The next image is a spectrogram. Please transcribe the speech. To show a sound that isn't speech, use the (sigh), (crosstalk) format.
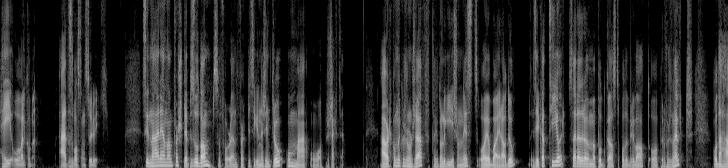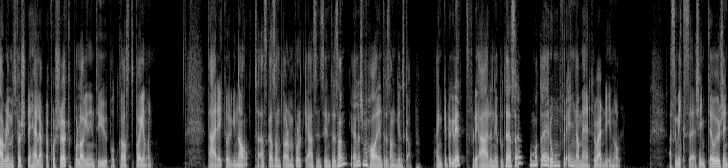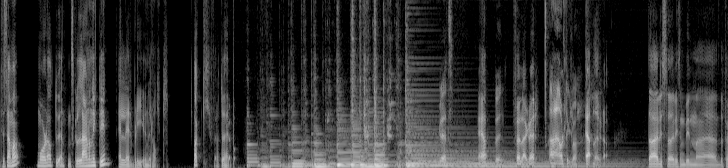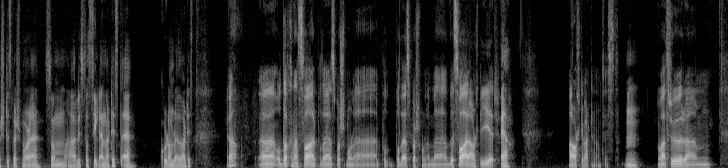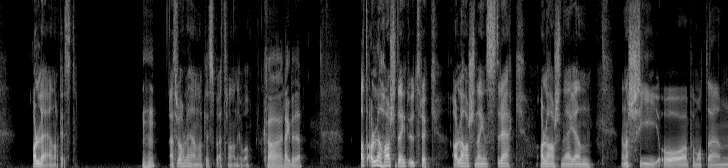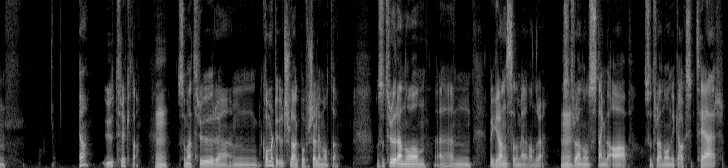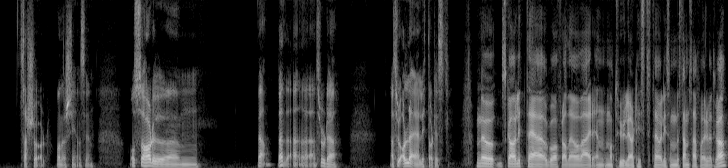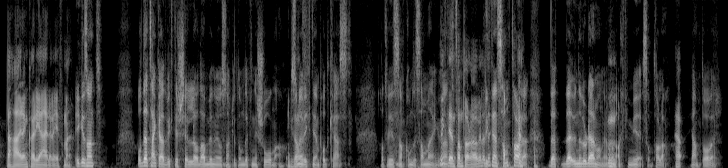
Hei og velkommen. Jeg heter Sebastian Storvik. Siden dette er en av de første episodene, så får du en 40 sekunders intro om meg og prosjektet. Jeg har vært kommunikasjonssjef, teknologijournalist og har jobba i radio. I ca. ti år så har jeg drevet med podkast både privat og profesjonelt, og dette blir mitt første helhjerta forsøk på å lage en intervjupodkast på egen hånd. Dette er ikke originalt, jeg skal samtale med folk jeg syns er interessant, eller som har interessant kunnskap. Enkelt og greit, fordi jeg har en hypotese om at det er rom for enda mer troverdig innhold. Jeg skal mikse kjente og ukjente stemmer. Målet er at du enten skal lære noe nyttig, eller bli underholdt. Takk for at du hører på. Greit. Ja, Begynn. føler jeg klar? Jeg er alltid klar. Ja, det er bra. Da har jeg lyst til å liksom begynne med det første spørsmålet som jeg har lyst til å stille en artist, er hvordan ble du artist? Ja. Uh, og da kan jeg svare på det spørsmålet på, på det spørsmålet med det svaret jeg alltid gir. Ja. Jeg har alltid vært en artist. Mm. Og jeg tror um, alle er en artist. Mhm. Jeg tror alle er en artist på et eller annet nivå. Hva legger du i det? At alle har sitt eget uttrykk. Alle har sin egen strek. Alle har sin egen energi og på en måte um, Ja, uttrykk, da. Mm. som jeg tror um, kommer til utslag på forskjellige måter. Og så tror jeg noen um, begrenser det mer enn andre. Så Mm. tror jeg noen stenger det av. Så tror jeg noen ikke aksepterer seg sjøl og energien sin. Og så har du um, Ja, jeg, jeg tror det. Jeg tror alle er litt artist. Men det skal litt til å gå fra det å være en naturlig artist til å liksom bestemme seg for, vet du hva, det her er en karrierevei for meg. Ikke sant? Og det tenker jeg er et viktig skille, og da begynner vi å snakke litt om definisjoner, som er viktig i en podkast. At vi snakker om det samme. ikke sant? Viktig i en samtale, vil jeg si. Viktig i en samtale. Det, det undervurderer man jo Mm. altfor mye i samtaler. Ja. Jevnt over.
